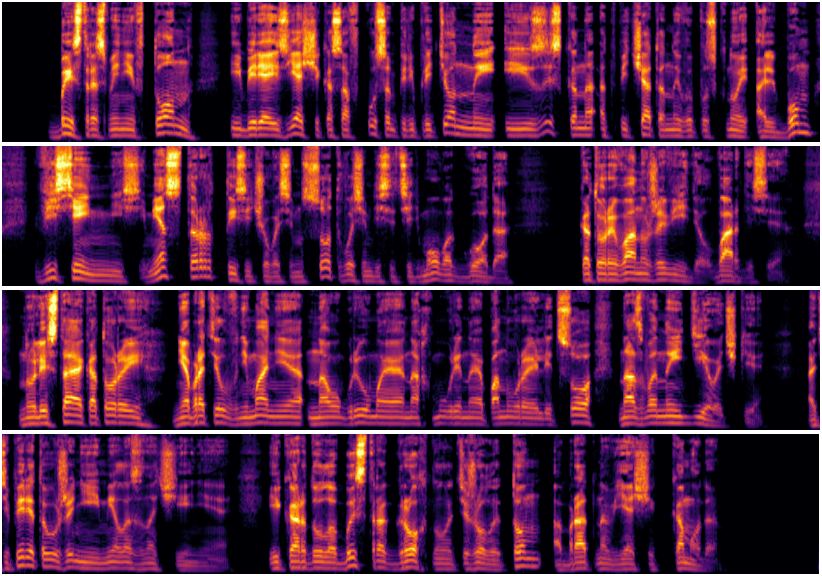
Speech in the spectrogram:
быстро сменив тон и беря из ящика со вкусом переплетенный и изысканно отпечатанный выпускной альбом «Весенний семестр 1887 года», который Ван уже видел в Ардисе, но листая который не обратил внимания на угрюмое, нахмуренное, понурое лицо названной девочки, а теперь это уже не имело значения, и Кардула быстро грохнула тяжелый том обратно в ящик комода.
